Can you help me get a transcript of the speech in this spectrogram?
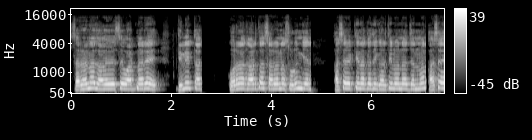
सर्वांना जावेसे वाटणारे दिलीप तात कोरोना काळात सर्वांना सोडून गेले. असे व्यक्तींना कधी घडतील न जन्म असे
